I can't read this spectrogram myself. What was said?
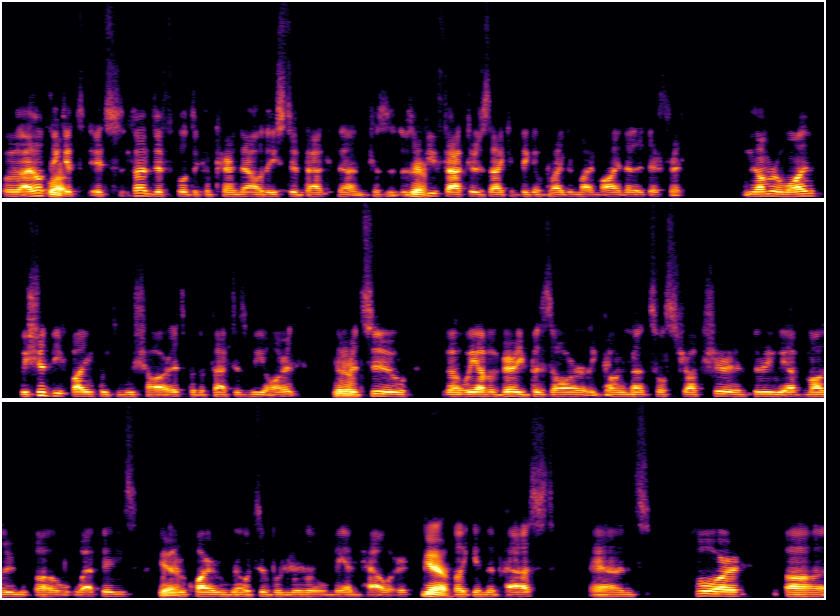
Well, I don't think Well- it's, it's kind of difficult to compare nowadays to back then, because there's Yeah. a few factors that I can think of right in my mind that are different. Number one, we should be fighting for kibush haaretz, but the fact is we aren't. Number Yeah. Two, uh, we have a very bizarre like, governmental structure, and three, we have modern uh weapons which Yeah. require relatively little manpower. Yeah, like in the past. And four, uh,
